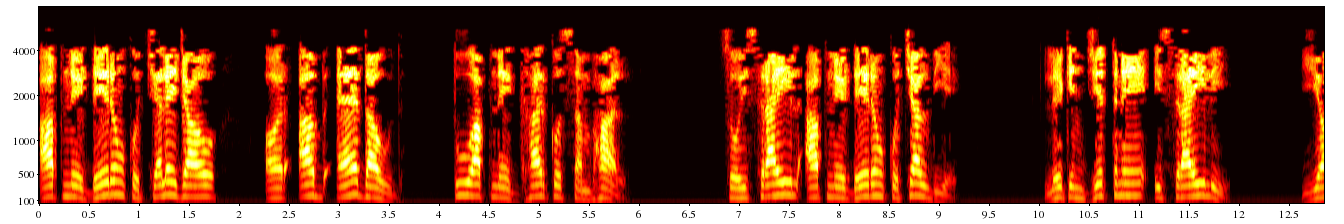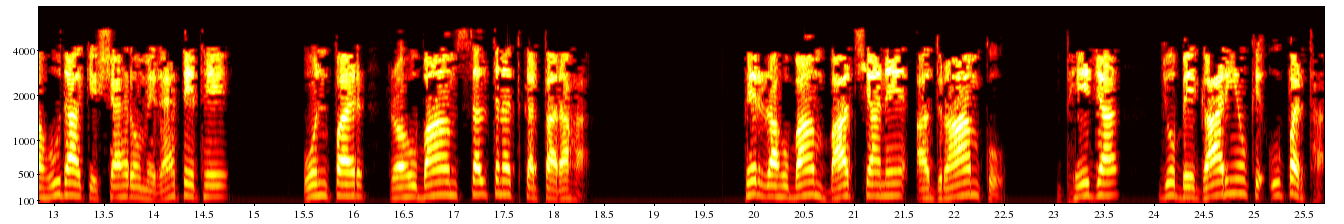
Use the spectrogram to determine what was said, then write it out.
اپنے ڈیروں کو چلے جاؤ اور اب اے داؤد، تو اپنے گھر کو سنبھال۔ سو اسرائیل اپنے ڈیروں کو چل دیے۔ لیکن جتنے اسرائیلی یہودا کے شہروں میں رہتے تھے، ان پر رہوبام سلطنت کرتا رہا۔ پھر راہوبام بادشاہ نے ادرام کو بھیجا جو بیگاریوں کے اوپر تھا،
